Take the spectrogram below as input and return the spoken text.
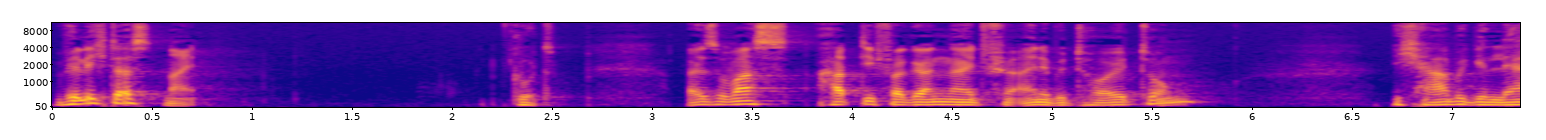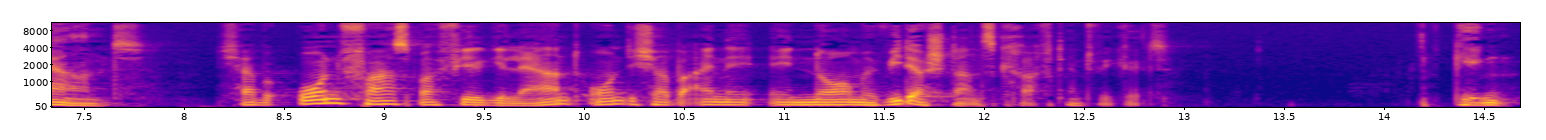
will ich das? Nein. Gut. Also was hat die Vergangenheit für eine Bedeutung? Ich habe gelernt. Ich habe unfassbar viel gelernt und ich habe eine enorme Widerstandskraft entwickelt. Gegen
